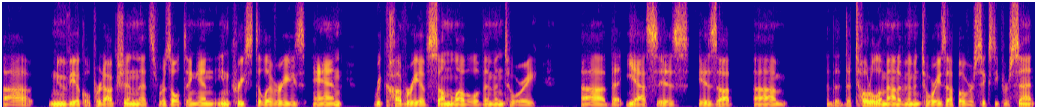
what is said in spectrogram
uh, new vehicle production that's resulting in increased deliveries and recovery of some level of inventory. Uh, that yes is is up. Um, the, the total amount of inventory is up over 60%.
